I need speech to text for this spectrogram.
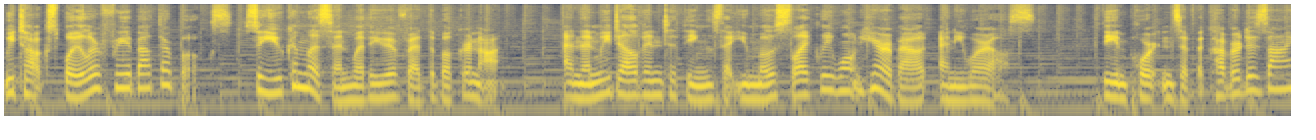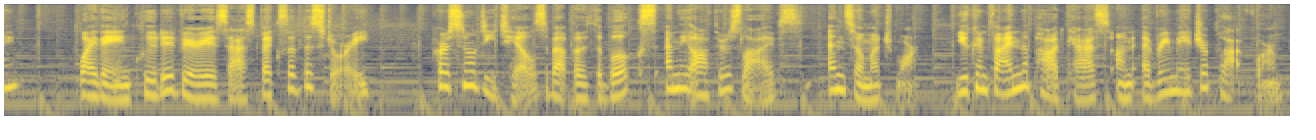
We talk spoiler free about their books, so you can listen whether you have read the book or not. And then we delve into things that you most likely won't hear about anywhere else the importance of the cover design, why they included various aspects of the story, personal details about both the books and the authors' lives, and so much more. You can find the podcast on every major platform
